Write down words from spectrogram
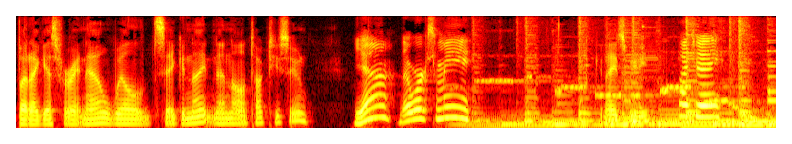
But I guess for right now, we'll say goodnight and then I'll talk to you soon. Yeah, that works for me. Good night, sweetie. Bye, Jay.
